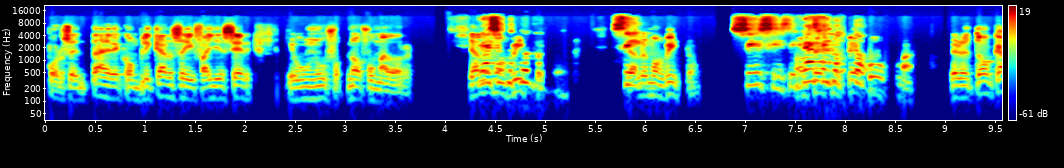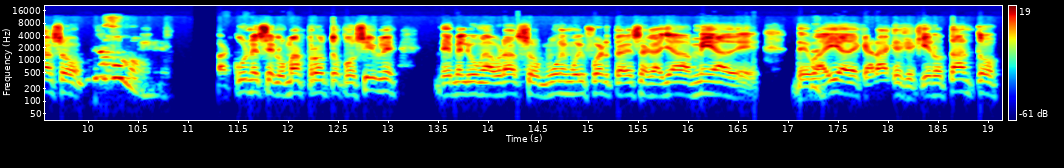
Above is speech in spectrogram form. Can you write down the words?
porcentaje de complicarse y fallecer que un no fumador. Ya lo hemos visto. Sí. Ya lo hemos visto. Sí, sí, sí. Gracias, doctor. Pero en todo caso, no vacúnese lo más pronto posible. Démele un abrazo muy, muy fuerte a esa gallada mía de, de Bahía de Caracas que quiero tanto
